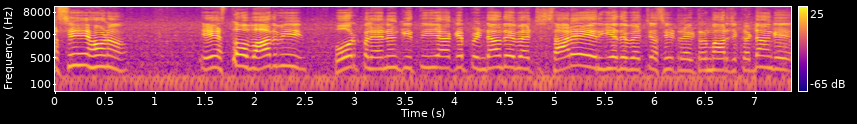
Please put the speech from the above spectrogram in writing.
ਅਸੀਂ ਹੁਣ ਇਸ ਤੋਂ ਬਾਅਦ ਵੀ ਹੋਰ ਪਲੈਨਿੰਗ ਕੀਤੀ ਆ ਕਿ ਪਿੰਡਾਂ ਦੇ ਵਿੱਚ, ਸਾਰੇ ਏਰੀਏ ਦੇ ਵਿੱਚ ਅਸੀਂ ਟਰੈਕਟਰ ਮਾਰਚ ਕੱਢਾਂਗੇ,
